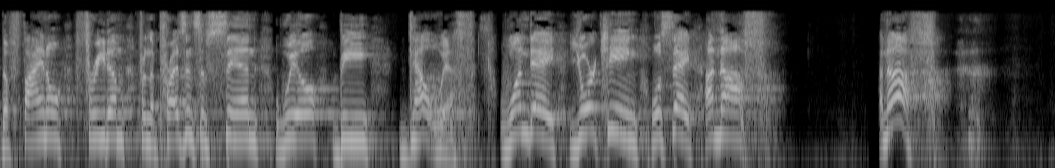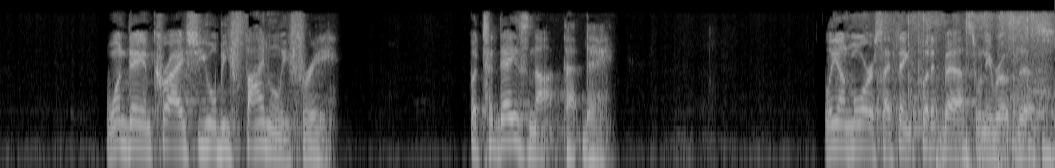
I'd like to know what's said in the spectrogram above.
the final freedom from the presence of sin will be dealt with. One day, your king will say, enough. Enough. One day in Christ, you will be finally free. But today's not that day. Leon Morris, I think, put it best when he wrote this.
